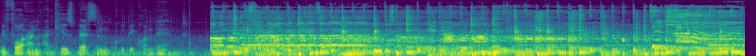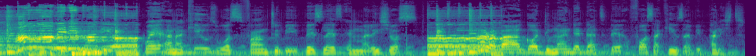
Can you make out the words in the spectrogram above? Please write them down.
before an accused person could be condemned. Where an accused was found to be baseless and malicious, however, God demanded that the false accuser be punished.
